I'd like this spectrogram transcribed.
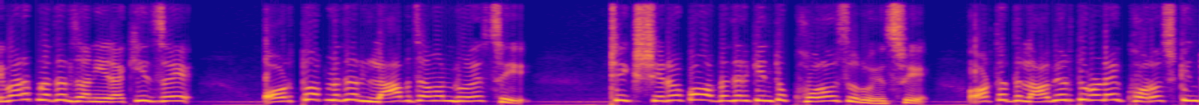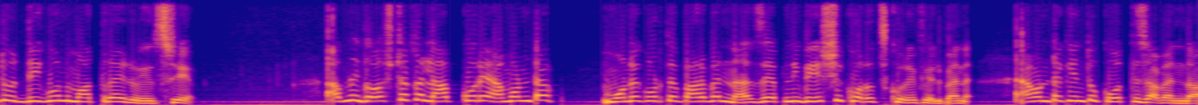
এবার আপনাদের জানিয়ে রাখি যে, অর্থ আপনাদের লাভ যেমন রয়েছে, ঠিক সেরকম আপনাদের কিন্তু খরচও রয়েছে। অর্থাৎ লাভের তুলনায় খরচ কিন্তু দ্বিগুণ মাত্রায় রয়েছে। আপনি দশ টাকা লাভ করে এমনটা মনে করতে পারবেন না যে আপনি বেশি খরচ করে ফেলবেন। এমনটা কিন্তু করতে যাবেন না।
